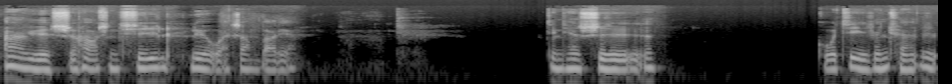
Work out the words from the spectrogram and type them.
二月十号，星期六晚上八点。今天是国际人权日。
